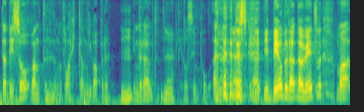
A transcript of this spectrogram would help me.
Dat is zo, want Mhm. een vlag kan niet wapperen Mhm. in de ruimte. Heel simpel. Ja, dus die beelden, dat, dat weten we. Maar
